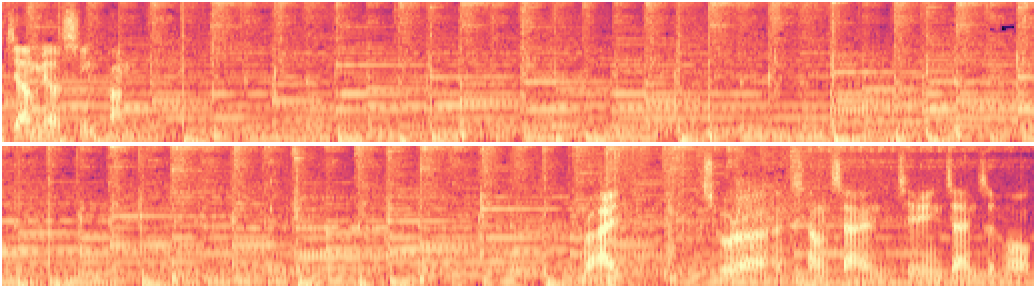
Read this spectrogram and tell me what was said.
比较没有心防。Right，出了上山捷运站之后。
